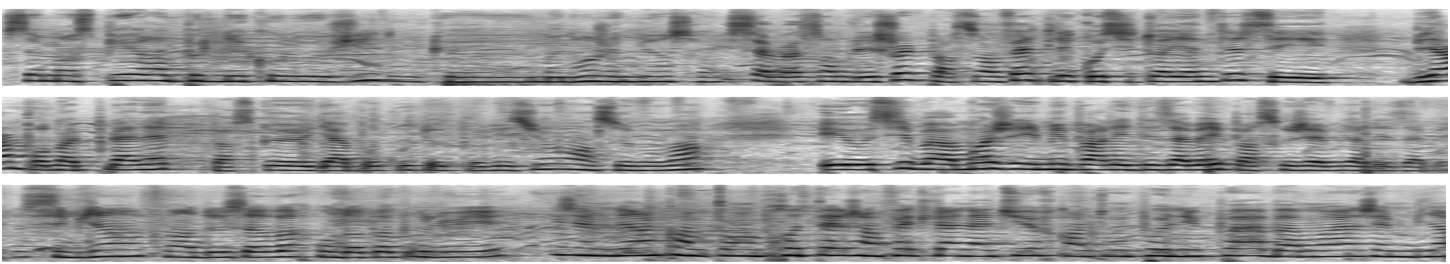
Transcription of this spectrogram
ça m'inspire un peu de l'écologie, donc euh, maintenant j'aime bien ça. Ça m'a semblé chouette parce qu'en fait, l'éco-citoyenneté, c'est bien pour notre planète parce qu'il y a beaucoup de pollution en ce moment. Et aussi, bah, moi, j'ai aimé parler des abeilles parce que j'aime bien les abeilles. C'est bien enfin, de savoir qu'on ne doit pas polluer. J'aime bien quand on protège en fait la nature, quand on pollue pas. Bah moi j'aime bien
